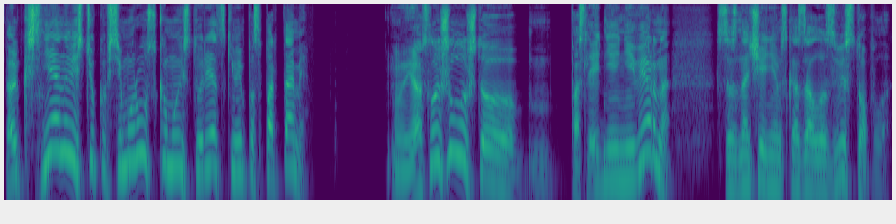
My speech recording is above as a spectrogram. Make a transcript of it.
Только с ненавистью ко всему русскому и с турецкими паспортами. «Ну, я слышал, что последнее неверно», — со значением сказала Звестопола.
